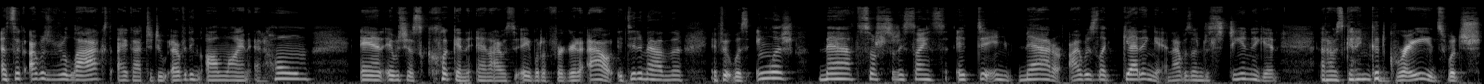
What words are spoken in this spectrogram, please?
It's like I was relaxed. I got to do everything online at home and it was just clicking and I was able to figure it out. It didn't matter if it was English, math, social studies, science, it didn't matter. I was like getting it and I was understanding it and I was getting good grades, which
